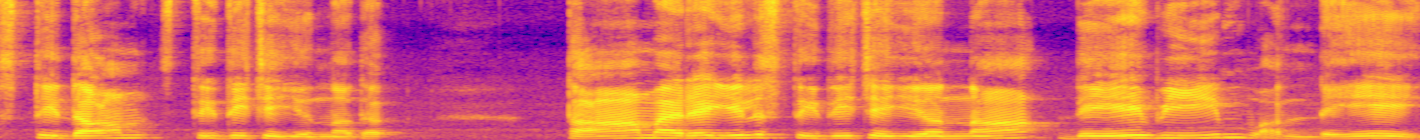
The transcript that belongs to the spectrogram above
സ്ഥിതാം സ്ഥിതി ചെയ്യുന്നത്. താമരയിൽ സ്ഥിതി ചെയ്യുന്ന ദേവീം വന്ദേ.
